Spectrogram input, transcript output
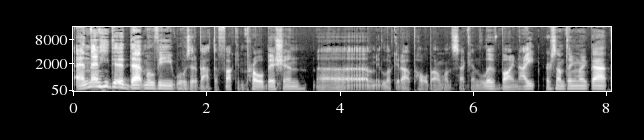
and then he did that movie. What was it about? The fucking prohibition. Uh, let me look it up. Hold on one second. Live by Night or something like that.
